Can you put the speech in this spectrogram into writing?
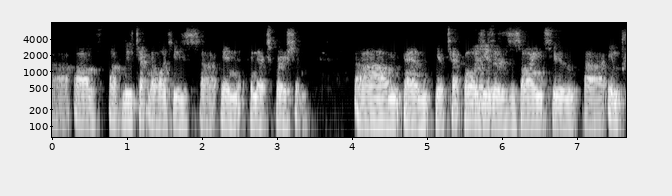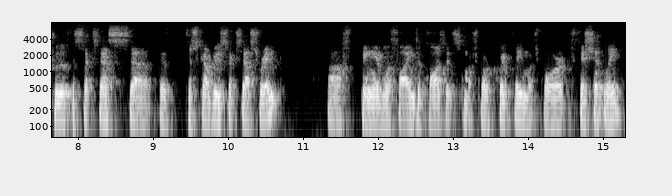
uh, of of new technologies in in exploration, um, and you know, technologies that are designed to improve the success, the discovery success rate, being able to find deposits much more quickly, much more efficiently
